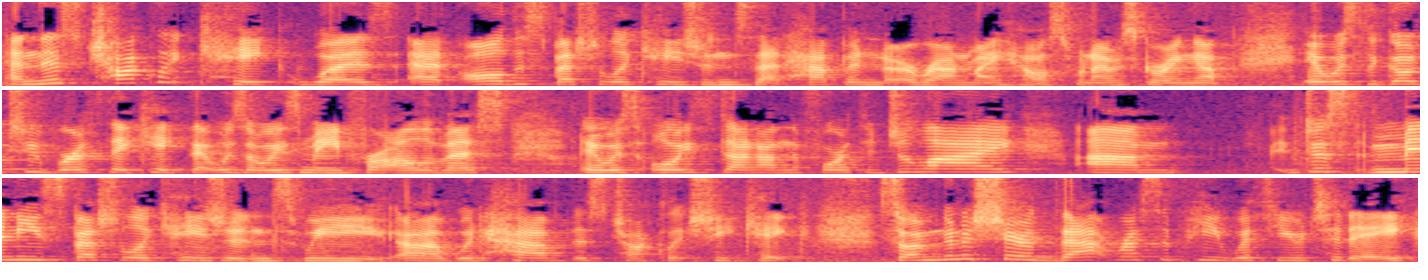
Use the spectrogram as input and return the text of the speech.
And this chocolate cake was at all the special occasions that happened around my house when I was growing up. It was the go-to birthday cake that was always made for all of us. It was always done on the 4th of July. Um, just many special occasions we uh, would have this chocolate sheet cake. So I'm gonna share that recipe with you today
